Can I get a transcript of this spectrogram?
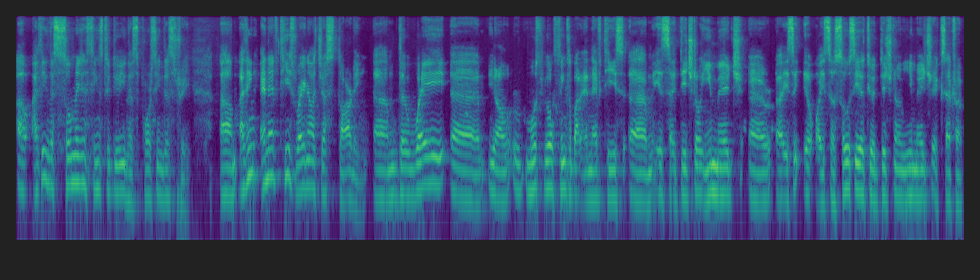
Oh, I think there's so many things to do in the sports industry. Um, I think NFTs right now is just starting. Um, the way uh, you know most people think about NFTs um, is a digital image, uh, uh it's, it's associated to a digital image, etc.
